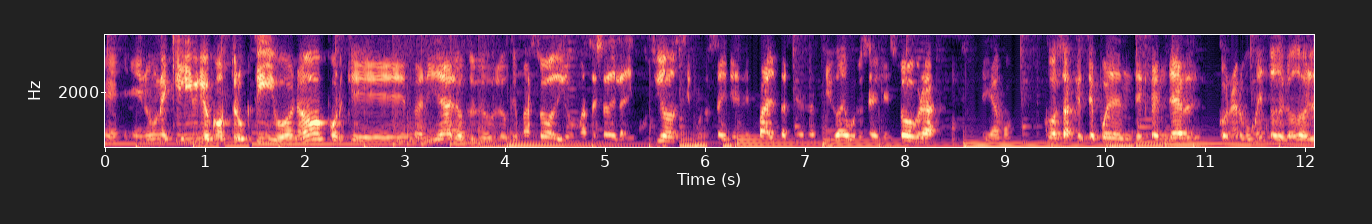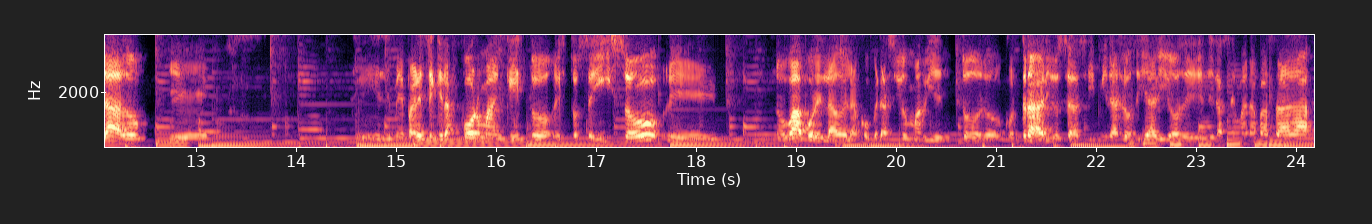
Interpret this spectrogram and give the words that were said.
en, un equilibrio constructivo, ¿no? Porque en realidad lo, lo, que pasó, digo, más allá de la discusión, si Buenos Aires le falta, si a la ciudad de Buenos Aires le sobra, digamos, cosas que se pueden defender con argumentos de los dos lados me parece que la forma en que esto, esto se hizo eh, no va por el lado de la cooperación, más bien todo lo contrario. O sea, si miras los diarios de, la semana pasada,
